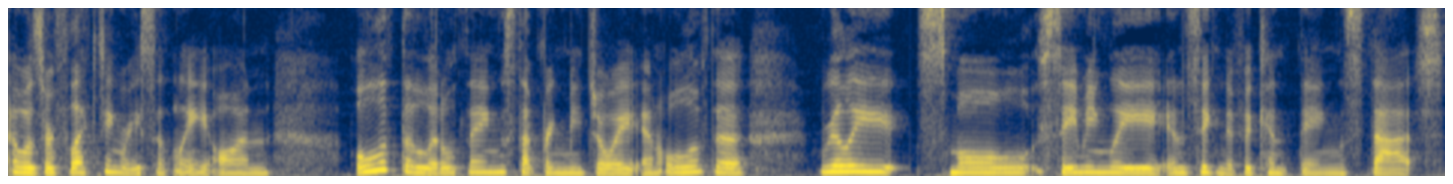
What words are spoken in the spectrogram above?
I was reflecting recently on all of the little things that bring me joy and all of the really small, seemingly insignificant things that,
